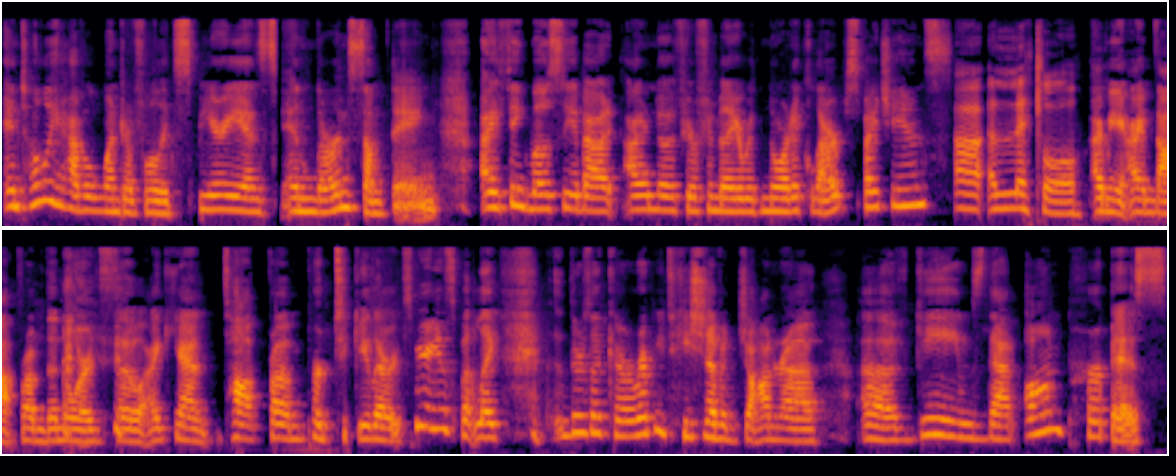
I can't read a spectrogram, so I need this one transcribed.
and totally have a wonderful experience and learn something. I think mostly about, I don't know if you're familiar with Nordic LARPs by chance. Uh, a little. I mean, I'm not from the North, so I can't talk from particular experience, but like there's like a reputation of a genre of games that on purpose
